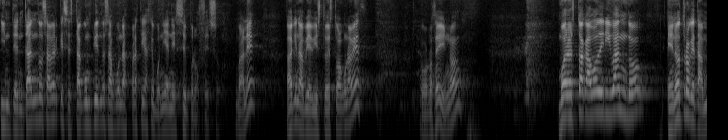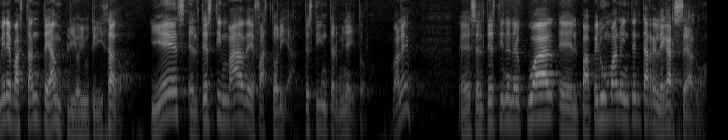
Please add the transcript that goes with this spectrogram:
intentando saber que se está cumpliendo esas buenas prácticas que ponían en ese proceso, ¿vale? ¿Alguien había visto esto alguna vez? Lo conocéis, ¿no? Bueno, esto acabó derivando en otro que también es bastante amplio y utilizado, y es el testing más de factoría, testing terminator. ¿vale? Es el testing en el cual el papel humano intenta relegarse algo.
